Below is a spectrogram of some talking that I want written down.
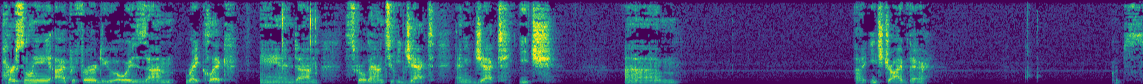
personally, I prefer to always um, right click and um, scroll down to eject and eject each um, uh, each drive there. Oops.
